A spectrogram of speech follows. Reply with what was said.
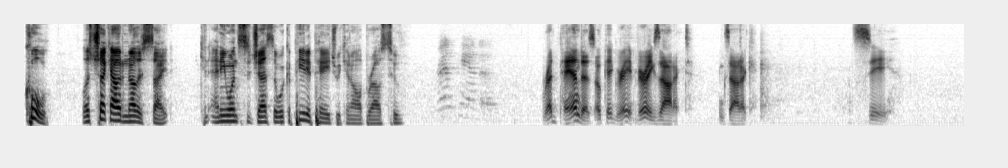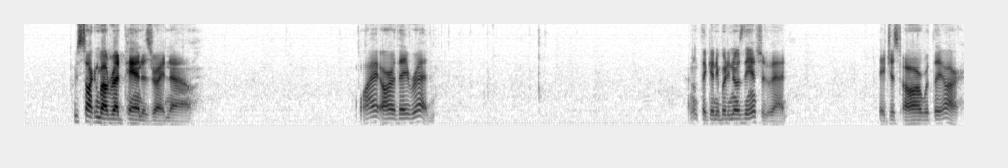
Cool. Let's check out another site. Can anyone suggest a Wikipedia page we can all browse to? Red pandas. Red pandas. Okay, great. Very exotic. Exotic. Let's see. Who's talking about red pandas right now? Why are they red? I don't think anybody knows the answer to that. They just are what they are.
